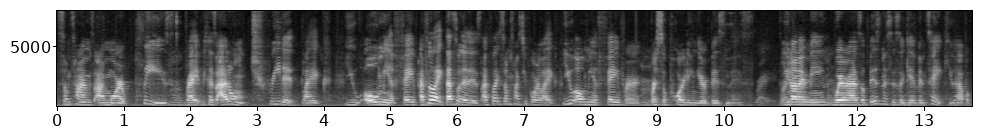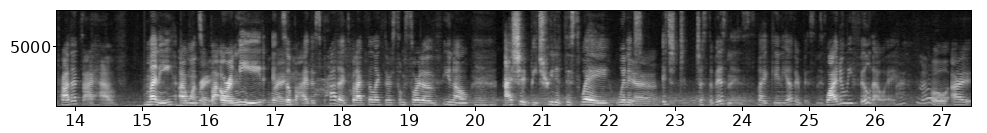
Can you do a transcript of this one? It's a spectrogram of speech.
sometimes I'm more pleased, right? Mhm. Because I don't treat it like you owe me a favor. I feel like that's what it is. I feel like sometimes people are like, you owe me a favor for Mhm. supporting your business. right You know what I right. mean? Mhm. Whereas a business is a give and take. You have a product, I have money I want Right. to buy or a need to buy this product, but I feel like there's some sort of, you know, Mhm. I should be treated this way when it's Yeah. it's just a business like any other business. Why do we feel that way? I don't know. I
